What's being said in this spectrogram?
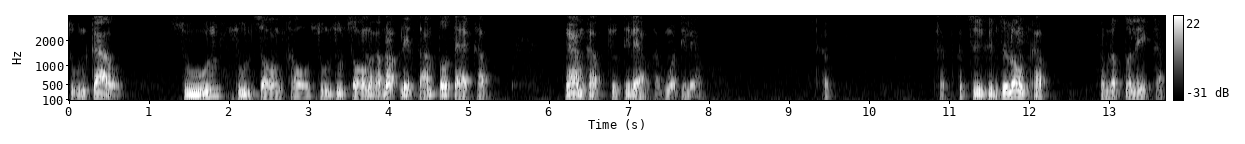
ศูนย์เก้า ศูนย์ศูนย์สองเข่าศูนย์ศูนย์สองนะครับเนาะเลขสามตัวแตกครับงามครับชุดที่แล้วครับงวดที่แล้ว ครับ ครับก็ซื้อขึ้นซื้อลงครับสำหรับตัวเลขครับ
